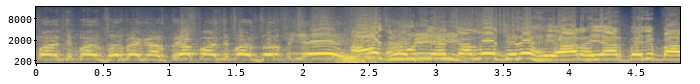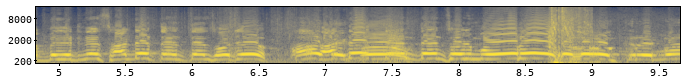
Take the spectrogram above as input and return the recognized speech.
5 500 ਰੁਪਏ ਕਰਤੇ ਆ 5 500 ਰੁਪਏ ਆ ਜਰੂਰ ਚੈੱਕ ਕਰ ਲਓ ਜਿਹੜੇ 1000 1000 ਰੁਪਏ ਚ ਬਾਬੇ ਦੇ ਨੇ 3.5 300 ਚ ਆਹ 3.5 300 ਚ ਮੋਰ। ਚਲੋ ਕਰੇਬਾ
